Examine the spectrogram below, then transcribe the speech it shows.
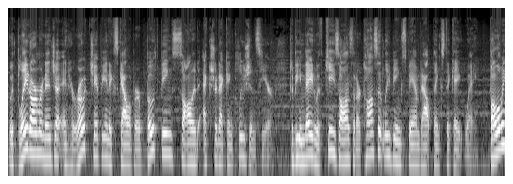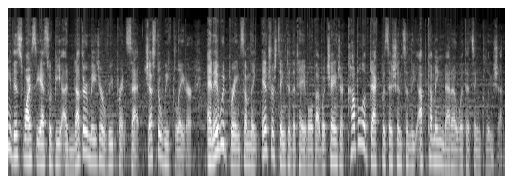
with Blade Armor Ninja and Heroic Champion Excalibur both being solid extra deck inclusions here, to be made with Kizans that are constantly being spammed out thanks to Gateway. Following this YCS would be another major reprint set just a week later, and it would bring something interesting to the table that would change a couple of deck positions in the upcoming meta with its inclusion.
